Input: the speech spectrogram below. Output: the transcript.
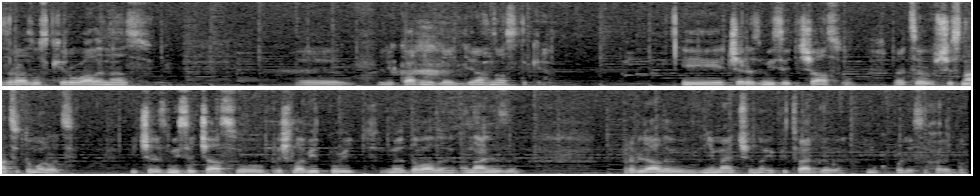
зразу скерували нас е, в лікарню для діагностики. І через місяць часу, це в 16-му році, і через місяць часу прийшла відповідь, ми давали аналізи, відправляли в Німеччину і підтвердили мукополісахаридоз.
